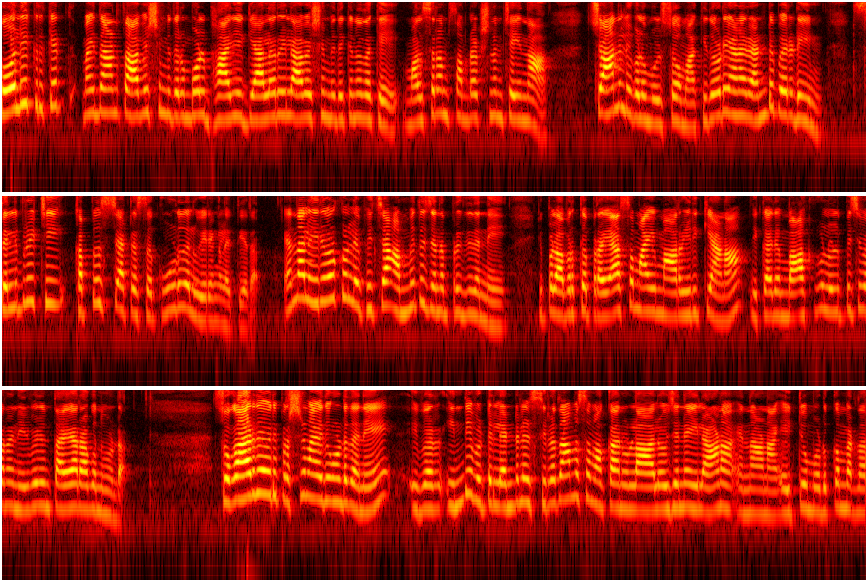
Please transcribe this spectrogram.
കോഹ്ലി ക്രിക്കറ്റ് മൈതാനത്ത് ആവേശം വിതറുമ്പോൾ ഭാര്യ ഗ്യാലറിയിൽ ആവേശം വിതയ്ക്കുന്നതൊക്കെ മത്സരം സംരക്ഷണം ചെയ്യുന്ന ചാനലുകളും ഉത്സവമാക്കി ഇതോടെയാണ് രണ്ടുപേരുടെയും സെലിബ്രിറ്റി കപ്പിൾ സ്റ്റാറ്റസ് കൂടുതൽ ഉയരങ്ങളെത്തിയത് എന്നാൽ ഇരുവർക്കും ലഭിച്ച അമിത ജനപ്രീതി തന്നെ ഇപ്പോൾ അവർക്ക് പ്രയാസമായി മാറിയിരിക്കുകയാണ്. ഇക്കാര്യം വാക്കുകൾ ഒളിപ്പിച്ചു പറയാൻ ഇരുവരും തയ്യാറാകുന്നുമുണ്ട്. സ്വകാര്യത ഒരു പ്രശ്നമായതുകൊണ്ട് തന്നെ ഇവർ ഇന്ത്യ വിട്ട് ലണ്ടനിൽ സ്ഥിരതാമസമാക്കാനുള്ള ആലോചനയിലാണ് എന്നാണ് ഏറ്റവും ഒടുക്കം വരുന്ന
